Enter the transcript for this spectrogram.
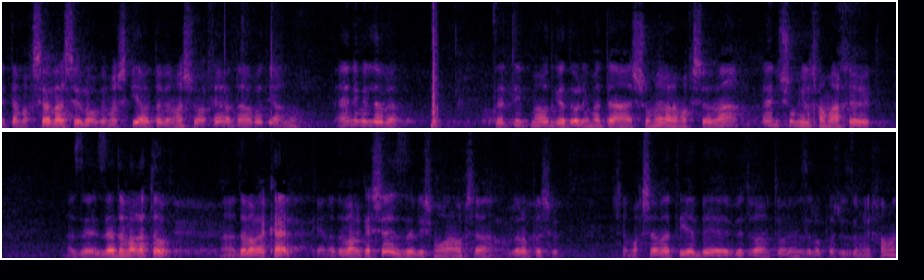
את המחשבה שלו ומשקיע אותה במשהו אחר, התאוות ייעלמו. אין עם מי לדבר. זה טיפ מאוד גדול. אם אתה שומר על המחשבה, אין שום מלחמה אחרת. אז זה, זה הדבר הטוב, הדבר הקל. כן, הדבר הקשה זה לשמור על המחשבה, זה לא פשוט. שהמחשבה תהיה בדברים טובים זה לא פשוט, זה מלחמה.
